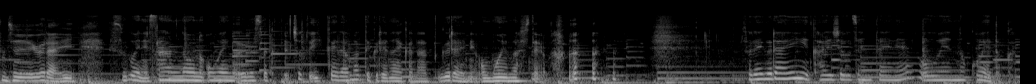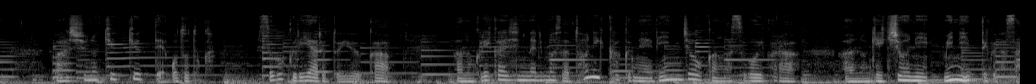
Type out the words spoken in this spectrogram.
感じぐらいすごいね山王の応援がうるさくてちょっと一回黙ってくれないかなぐらいね思いましたよ。それぐらい会場全体で応援の声とかバッシュのキュッキュッって音とかすごくリアルというかあの繰り返しになりますがとにかくね臨場感がすごいからあの劇場に見に行ってくださ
